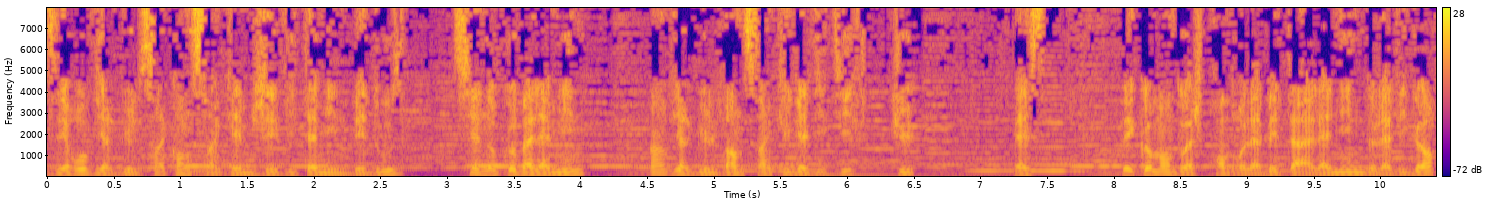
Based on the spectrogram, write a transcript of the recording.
0,55 mg vitamine B12, cyanocobalamine, 1,25 UG additif, Q. S. P. Comment dois-je prendre la bêta-alanine de la Vigor?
